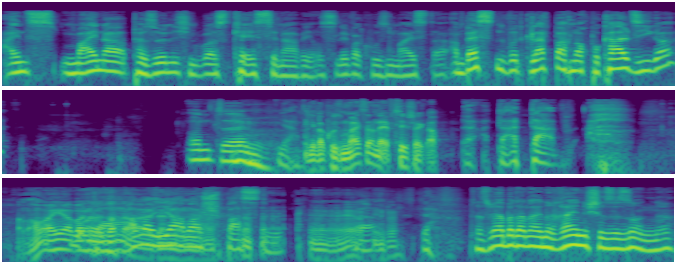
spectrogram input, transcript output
eins meiner persönlichen Worst-Case-Szenarios. Leverkusen Meister. Am besten wird Gladbach noch Pokalsieger. Und äh, ja, Leverkusen Meister und der FC steigt ab. ja, da, da, ach, Dann machen wir hier aber eine Sonder. aber ja, aber Spaß, du. Ja. Ja. Das wäre aber dann eine rheinische Saison, ne?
